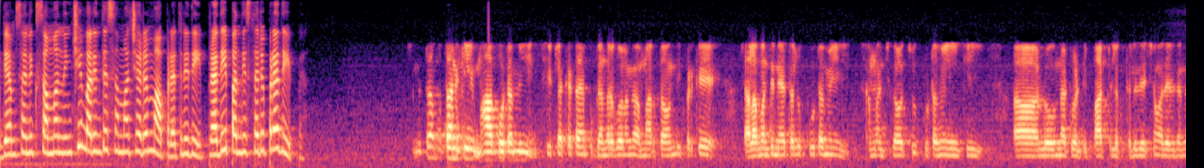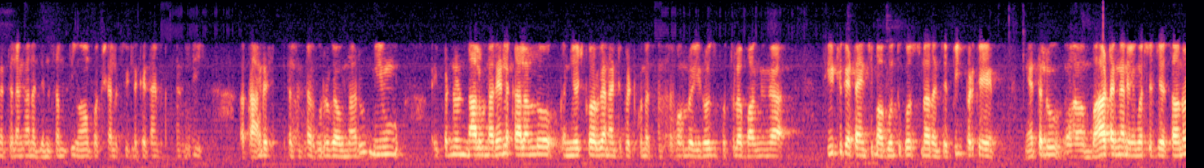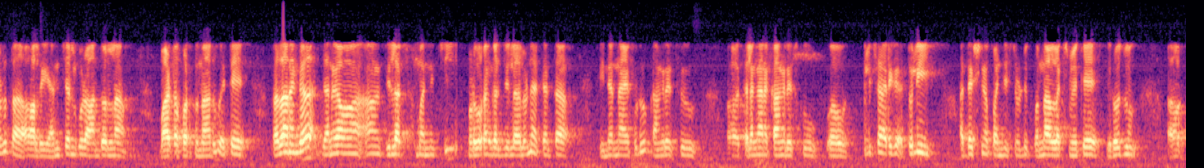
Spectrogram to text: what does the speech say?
ఇదే అంశానికి సంబంధించి మరింత సమాచారం మా ప్రతినిధి ప్రదీప్ అందిస్తారు. ప్రదీప్. సునీత మొత్తానికి మహాకూటమి సీట్ల కేటాయింపు గందరగోళంగా మారుతా ఉంది. ఇప్పటికే చాలా మంది నేతలు కూటమి సంబంధించి కావచ్చు కూటమికి లో ఉన్నటువంటి పార్టీలకు తెలుగుదేశం అదేవిధంగా తెలంగాణ జనసమితి వామపక్షాల సీట్ల కేటాయింపు కాంగ్రెస్ నేతలంతా గుర్రుగా ఉన్నారు. మేము ఇప్పటి నుండి నాలుగున్నరేళ్ళ కాలంలో ఒక నియోజకవర్గాన్ని అంటిపెట్టుకున్న సందర్భంలో ఈ రోజు పొత్తులో భాగంగా సీట్లు కేటాయించి మా గొంతుకు వస్తున్నారని చెప్పి ఇప్పటికే నేతలు బాహటంగానే విమర్శలు చేస్తా ఉన్నారు. వాళ్ళ అంచెలు కూడా ఆందోళన బాట పడుతున్నారు అయితే ప్రధానంగా జనగామ జిల్లాకు సంబంధించి మూడు వరంగల్ జిల్లాలోనే అత్యంత సీనియర్ నాయకుడు కాంగ్రెస్ తెలంగాణ కాంగ్రెస్కు తొలిసారిగా తొలి అధ్యక్షునిగా పనిచేసినటువంటి పొన్నాల లక్ష్మికే ఈరోజు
